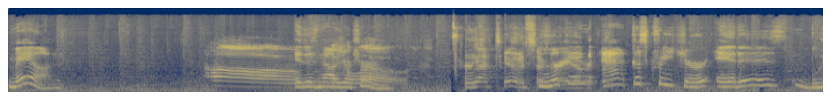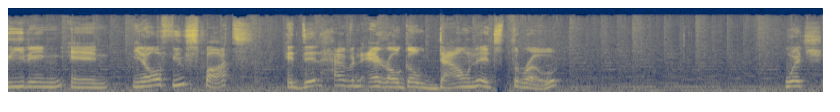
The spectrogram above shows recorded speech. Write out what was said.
Mayon, Oh. It is now your turn. hello. We're not doing so looking over at this creature it is bleeding in you know a few spots it did have an arrow go down its throat which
